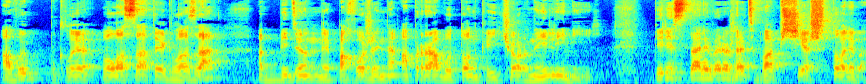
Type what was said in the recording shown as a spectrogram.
а выпуклые волосатые глаза, обведенные похожей на оправу тонкой черной линией, перестали выражать вообще что-либо,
